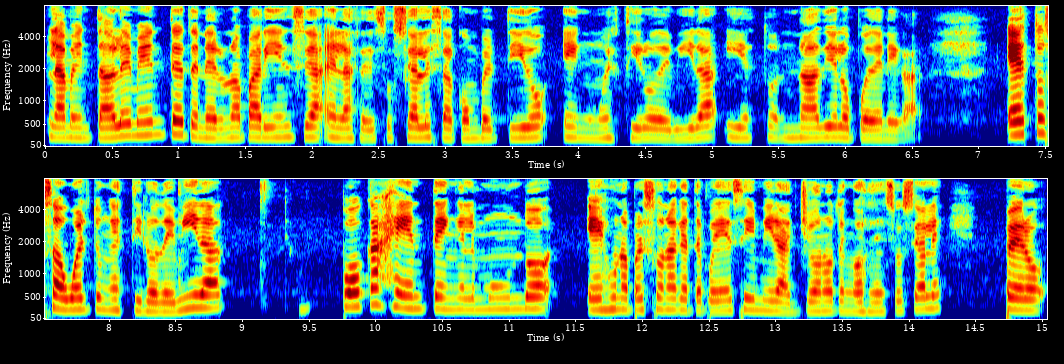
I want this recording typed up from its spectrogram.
Lamentablemente, tener una apariencia en las redes sociales se ha convertido en un estilo de vida y esto nadie lo puede negar. Esto se ha vuelto un estilo de vida. Poca gente en el mundo es una persona que te puede decir, mira, yo no tengo redes sociales, pero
